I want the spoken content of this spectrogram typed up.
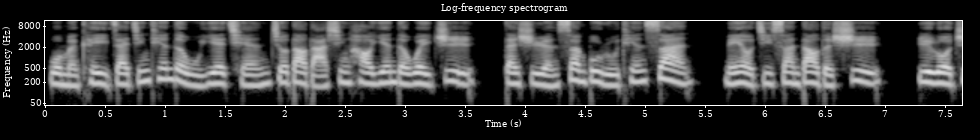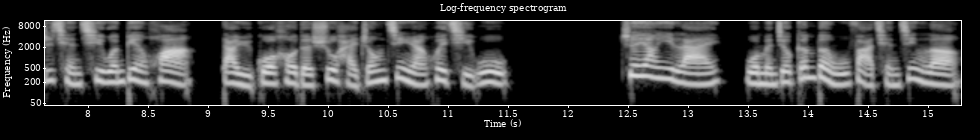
我们可以在今天的午夜前就到达信号烟的位置。但是人算不如天算，没有计算到的是，日落之前气温变化，大雨过后的树海中竟然会起雾。这样一来，我们就根本无法前进了。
